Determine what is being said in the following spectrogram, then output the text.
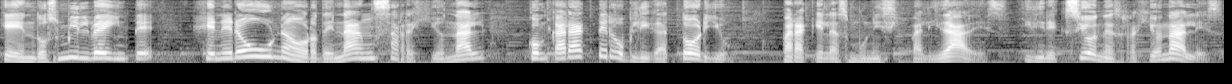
que en 2020 generó una ordenanza regional con carácter obligatorio para que las municipalidades y direcciones regionales,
